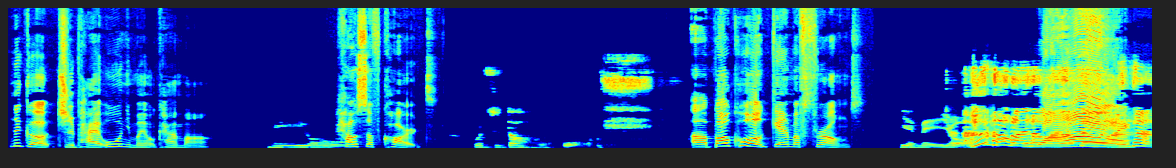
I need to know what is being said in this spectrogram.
那个纸牌屋，你们有看吗？没有。House of Cards，我知道很火。呃，包括 Game of Thrones。也没有，哇哦！没看。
